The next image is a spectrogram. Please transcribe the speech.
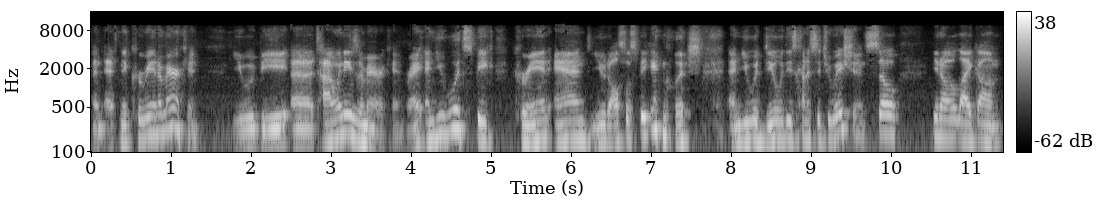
an ethnic Korean American. You would be a Taiwanese American, right? And you would speak Korean and you'd also speak English and you would deal with these kind of situations. So, you know, like, um,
